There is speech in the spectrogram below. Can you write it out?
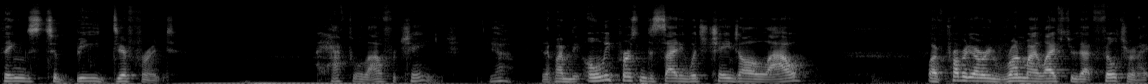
things to be different i have to allow for change. Yeah. And if i'm the only person deciding which change i'll allow well, i've probably already run my life through that filter and i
